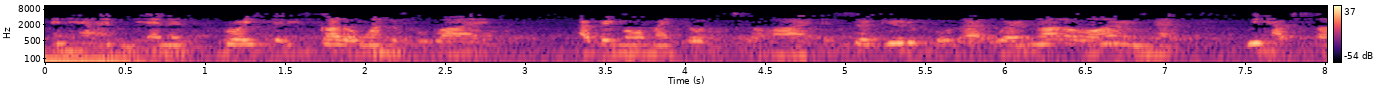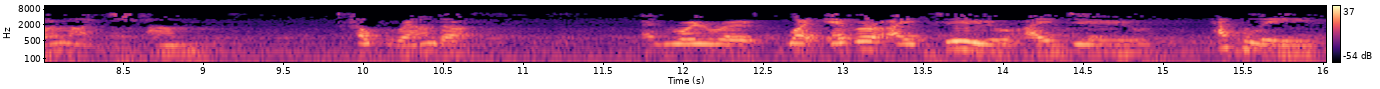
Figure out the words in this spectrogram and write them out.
And, and, and as Roy said, he's got a wonderful light. I bring all my thoughts to the light. It's so beautiful that we're not alone, that we have so much um, help around us. And Roy wrote, whatever I do, I do happily.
